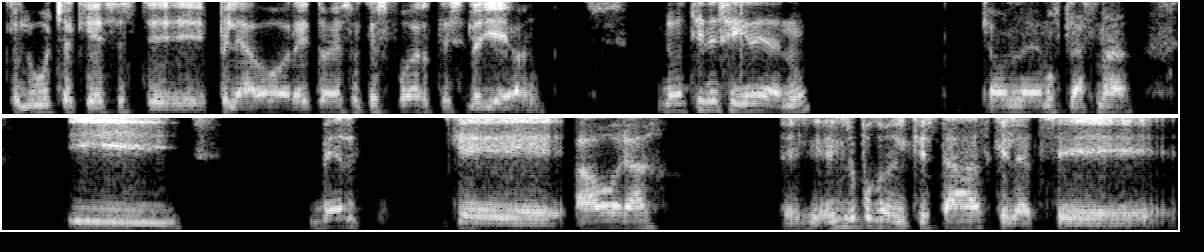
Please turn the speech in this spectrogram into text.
que lucha, que es este peleadora y todo eso, que es fuerte, se lo llevan. No tiene esa idea, ¿no? Que aún la vemos plasmada. Y ver que ahora el, grupo con el que estás, que la, se,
